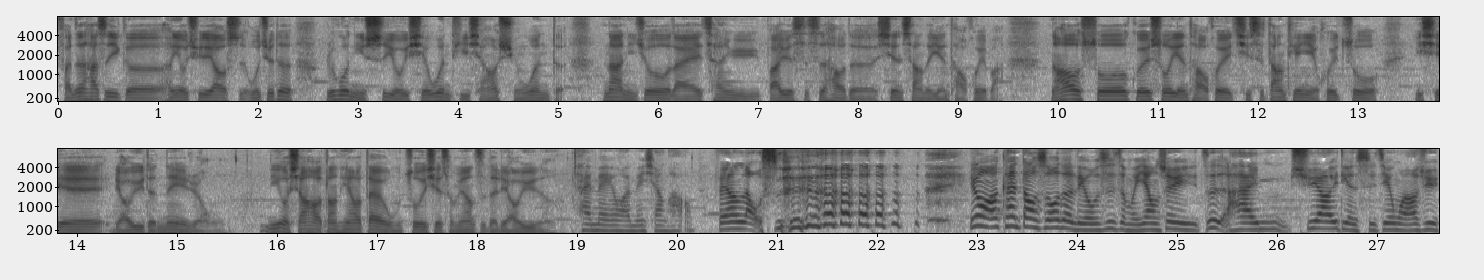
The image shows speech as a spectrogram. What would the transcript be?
反正它是一个很有趣的钥匙。我觉得，如果你是有一些问题想要询问的，那你就来参与八月十四号的线上的研讨会吧。然后说归说研讨会，其实当天也会做一些疗愈的内容。你有想好当天要带我们做一些什么样子的疗愈呢？还没，我还没想好，非常老实，因为我要看到时候的流是怎么样，所以这还需要一点时间，我要去。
